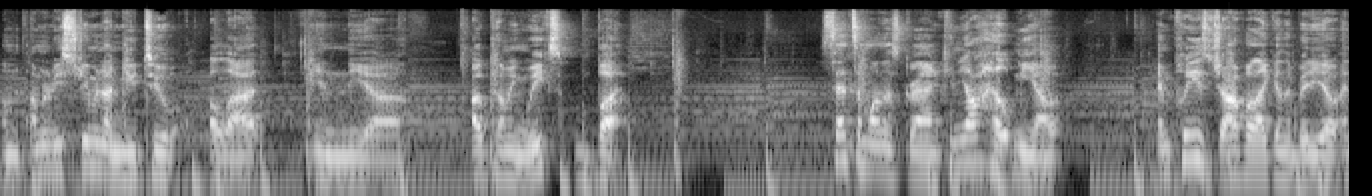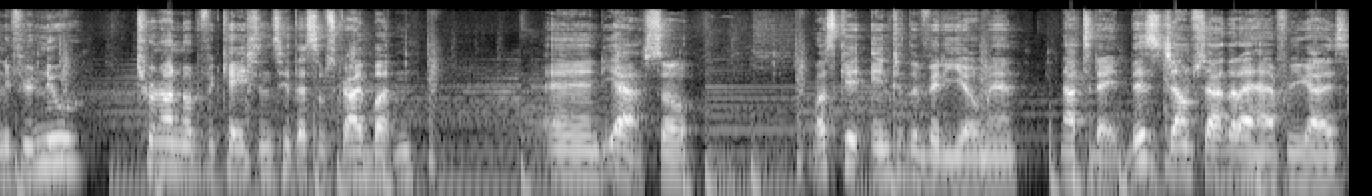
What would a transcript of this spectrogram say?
Um, I'm gonna be streaming on YouTube a lot in the uh, upcoming weeks, but since I'm on this grind, can y'all help me out? And please drop a like in the video. And if you're new, turn on notifications, hit that subscribe button. And yeah, so let's get into the video, man. Not today, this jump shot that I have for you guys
